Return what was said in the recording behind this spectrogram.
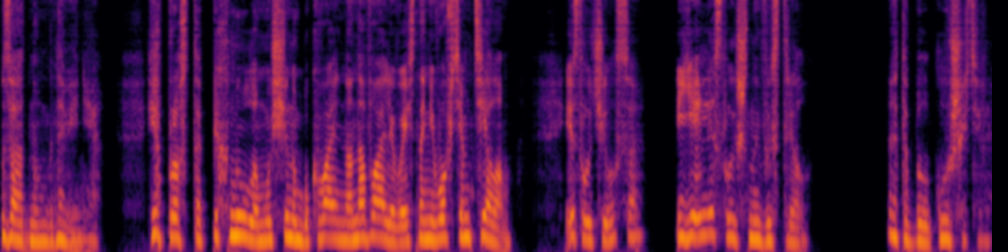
за одно мгновение. Я просто пихнула мужчину, буквально наваливаясь на него всем телом и случился еле слышный выстрел. Это был глушитель.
